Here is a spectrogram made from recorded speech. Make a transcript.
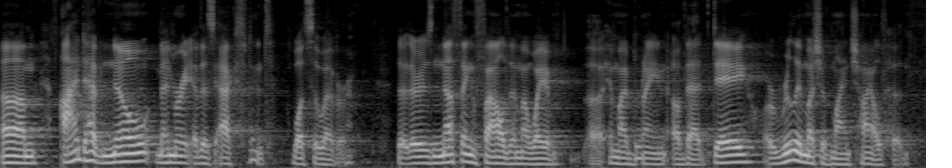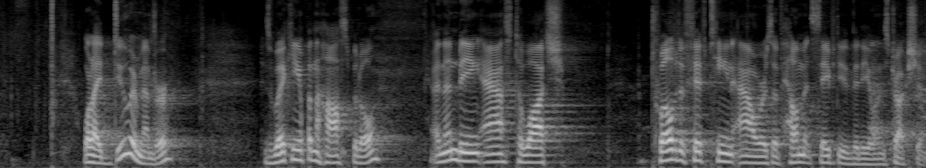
Um, I have no memory of this accident whatsoever. There is nothing filed in my, way of, uh, in my brain of that day or really much of my childhood. What I do remember is waking up in the hospital and then being asked to watch 12 to 15 hours of helmet safety video instruction.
